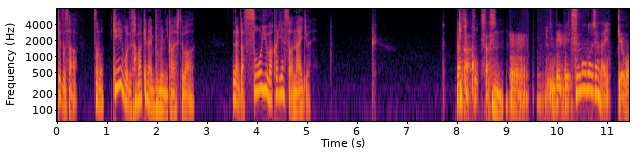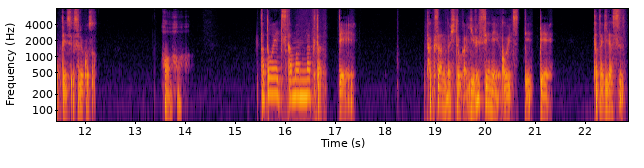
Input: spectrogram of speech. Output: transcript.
けどさ、その、刑法で裁けない部分に関しては、なんかそういう分かりやすさはないよね。なん結局こかさ、うん。うん。べ別物じゃないって思ってるんですよ、それこそ。はあはあ。たとえ捕まんなくたって、たくさんの人が許せねえこいつって言って、叩き出す。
